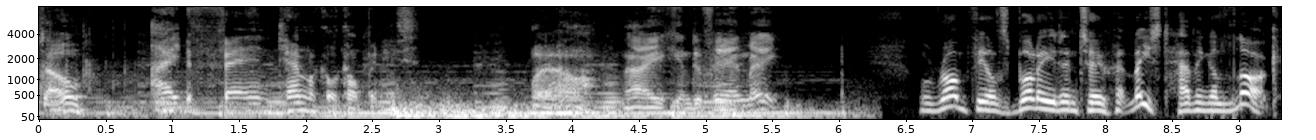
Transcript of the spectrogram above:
So? I defend chemical companies. Well, now you can defend me. Well, Rob feels bullied into at least having a look.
